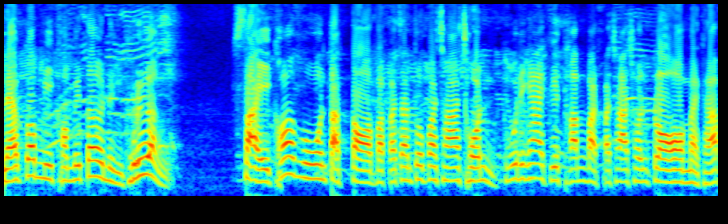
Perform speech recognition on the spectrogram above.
แล้วก็มีคอมพิวเตอร์หนึ่งเครื่อง ใส่ข้อมูลตัดต่อบัตรประจำตัวประชาชนพูดง่ายๆคือทำบัตรประชาชนปลอมนะครับ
